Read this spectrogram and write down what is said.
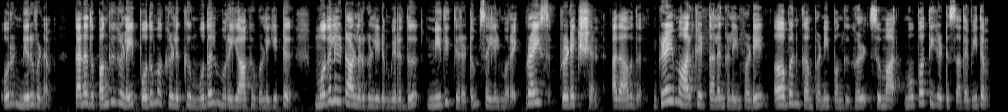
ஒரு நிறுவனம். தனது பங்குகளை பொதுமக்களுக்கு முதல் முறையாக வெளியிட்டு முதலீட்டாளர்களிடமிருந்து நிதி திரட்டும் செயல்முறை. பிரைஸ் ப்ரொடெக்ஷன் அதாவது கிரே மார்க்கெட் தளங்களின்படி அர்பன் கம்பெனி பங்குகள் சுமார் முப்பத்தி எட்டு சதவீதம்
